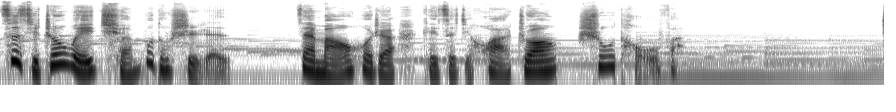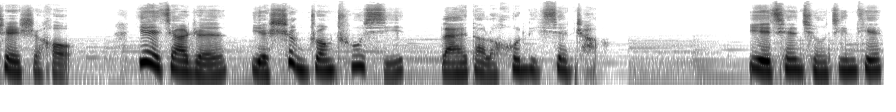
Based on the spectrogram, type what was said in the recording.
自己周围全部都是人，在忙活着给自己化妆、梳头发。这时候，叶家人也盛装出席，来到了婚礼现场。叶千琼今天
